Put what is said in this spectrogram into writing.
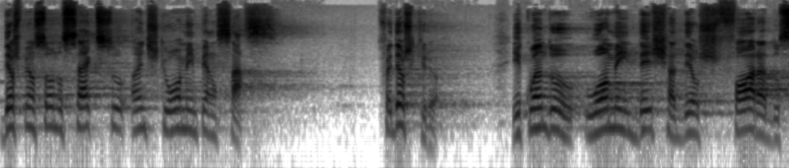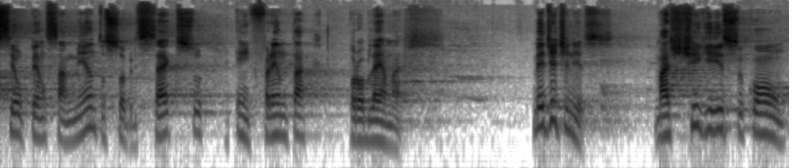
Deus pensou no sexo antes que o homem pensasse. Foi Deus que criou. E quando o homem deixa Deus fora do seu pensamento sobre sexo, enfrenta problemas. Medite nisso. Mastigue isso com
